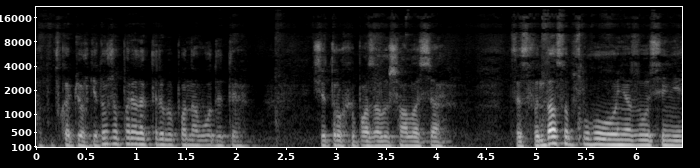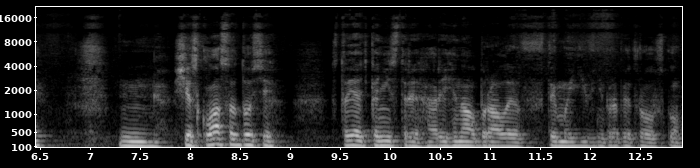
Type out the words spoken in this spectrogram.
тут в копірці теж порядок треба понаводити. Ще трохи позалишалося. Це з фендас обслуговування з осені. Ще з класу досі стоять каністри. Оригінал брали в ТМІ в Дніпропетровську.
